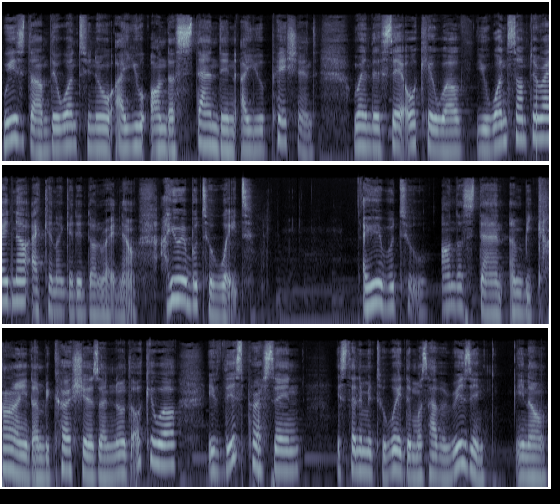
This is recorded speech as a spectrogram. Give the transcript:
wisdom. They want to know are you understanding? Are you patient? When they say, okay, well, you want something right now, I cannot get it done right now. Are you able to wait? Are you able to understand and be kind and be courteous and know that, okay, well, if this person is telling me to wait, they must have a reason. You know,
